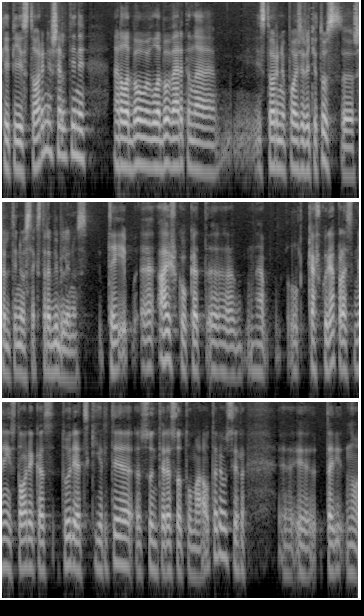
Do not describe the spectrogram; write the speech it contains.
kaip į istorinį šaltinį, ar labiau, labiau vertina istorinių požiūrių kitus šaltinius, ekstrabiblinius? Tai e, aišku, kad e, na, kažkuria prasme istorikas turi atskirti suinteresuotumą autoriaus ir tai, nu,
